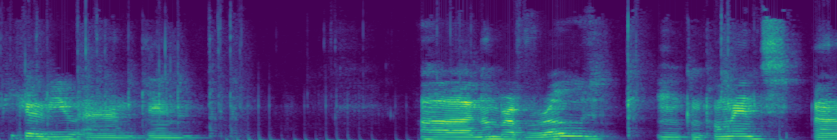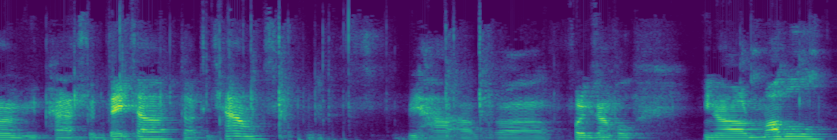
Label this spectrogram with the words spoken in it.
picker view and then uh, number of rows in components uh, we pass the data dot count we have uh, for example in our model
